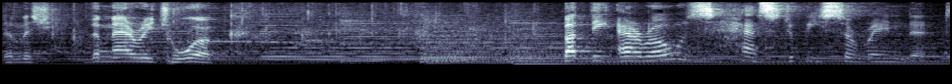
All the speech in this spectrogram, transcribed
The, mach- the marriage work. But the arrows has to be surrendered.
